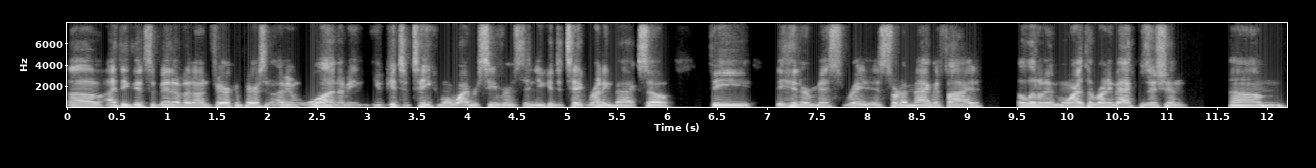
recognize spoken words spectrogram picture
um, I think it's a bit of an unfair comparison. I mean, one, I mean, you get to take more wide receivers than you get to take running back, so the the hit or miss rate is sort of magnified a little bit more at the running back position. Um,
